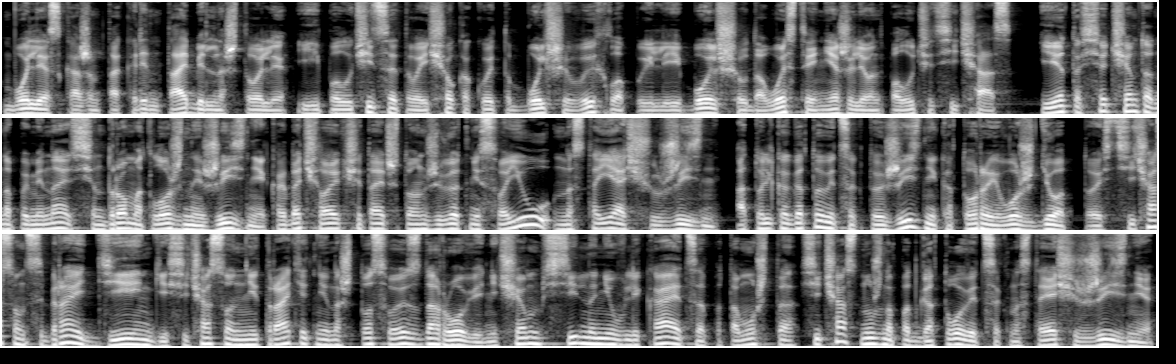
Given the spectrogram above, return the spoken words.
более, скажем так, рентабельно, что ли, и получить с этого еще какой-то больший выхлоп или больше удовольствия, нежели он получит сейчас. И это все чем-то напоминает синдром отложенной жизни, когда человек считает, что он живет не свою настоящую жизнь, а только готовится к той жизни, которая его ждет. То есть сейчас он собирает деньги, сейчас он не тратит ни на что свое здоровье, ничем сильно не увлекается, потому что сейчас нужно подготовиться к настоящей жизни.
